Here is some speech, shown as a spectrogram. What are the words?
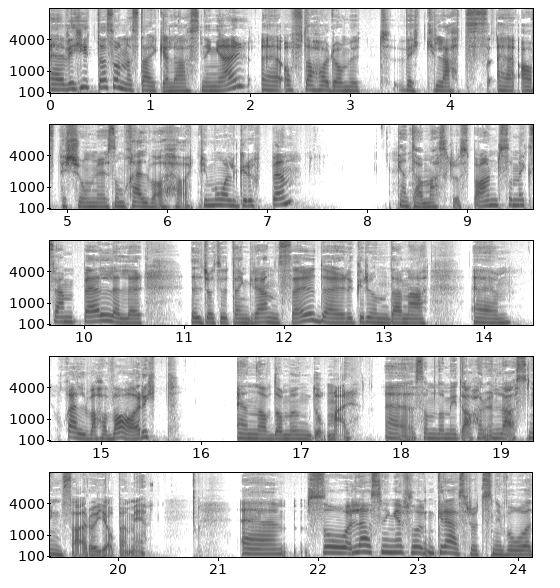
Uh, vi hittar sådana starka lösningar. Uh, ofta har de utvecklats uh, av personer som själva har hört till målgruppen. Jag kan ta Maskrosbarn som exempel eller Idrott utan gränser där grundarna eh, själva har varit en av de ungdomar eh, som de idag har en lösning för att jobba med. Eh, så lösningar från gräsrotsnivå,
